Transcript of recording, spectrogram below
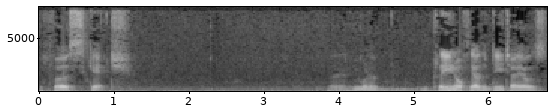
the first sketch. And we want to clean off the other details.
